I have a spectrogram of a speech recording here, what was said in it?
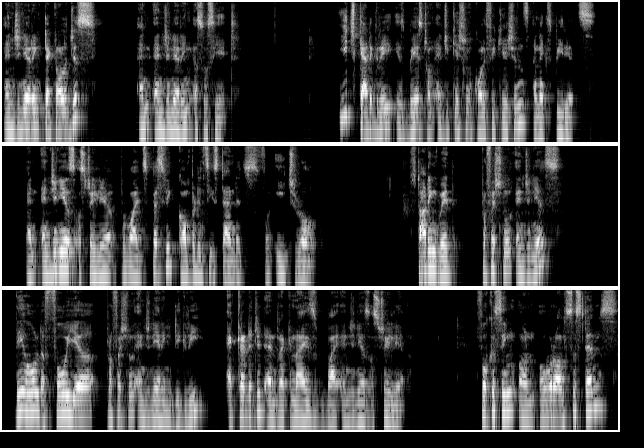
engineering technologist, and engineering associate. Each category is based on educational qualifications and experience, and Engineers Australia provides specific competency standards for each role. Starting with professional engineers, they hold a four year professional engineering degree accredited and recognized by Engineers Australia, focusing on overall systems,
